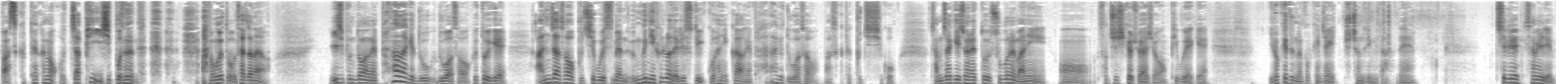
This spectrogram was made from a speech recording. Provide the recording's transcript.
마스크팩 하면 어차피 20분은 아무것도 못 하잖아요. 20분 동안에 편안하게 누, 누워서, 그리고 또 이게 앉아서 붙이고 있으면 은근히 흘러내릴 수도 있고 하니까 그냥 편안하게 누워서 마스크팩 붙이시고, 잠자기 전에 또 수분을 많이, 어, 섭취시켜 줘야죠. 피부에게. 이렇게 듣는 거 굉장히 추천드립니다. 네. 7131님,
